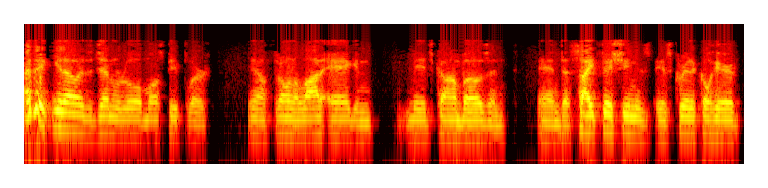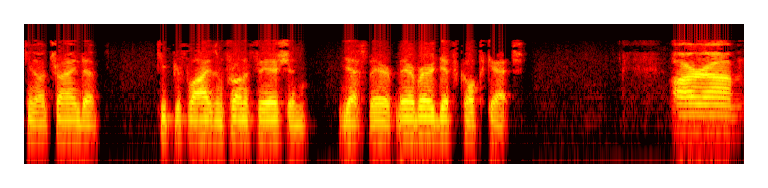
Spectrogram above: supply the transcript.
I think, you know, as a general rule, most people are, you know, throwing a lot of egg and midge combos and, and uh, sight fishing is, is critical here, you know, trying to keep your flies in front of fish. And yes, they're, they're very difficult to catch. Are, um,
